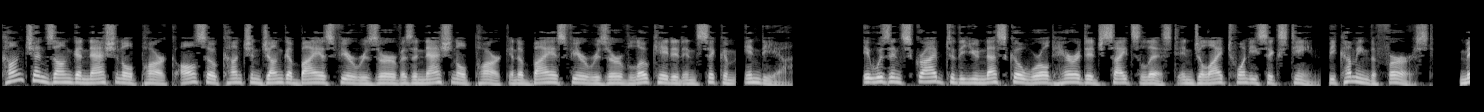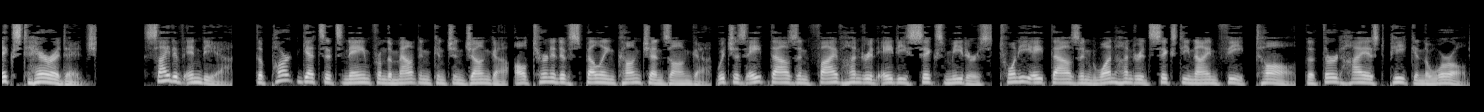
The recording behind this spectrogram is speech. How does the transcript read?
Khangchendzonga National Park also Kanchenjunga Biosphere Reserve is a national park and a biosphere reserve located in Sikkim, India. It was inscribed to the UNESCO World Heritage Sites list in July 2016, becoming the first mixed heritage site of India. The park gets its name from the mountain Kanchenjunga alternative spelling Kangchenjunga which is 8,586 metres 28,169 feet tall, the third highest peak in the world.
